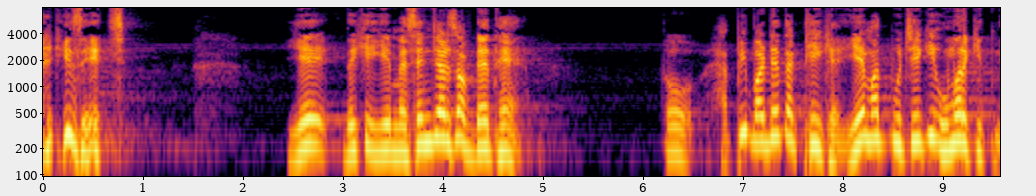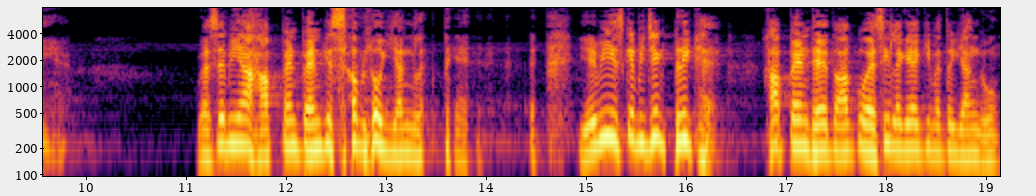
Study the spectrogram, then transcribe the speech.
his age ये, देखिए, ये मैसेंजर्स ऑफ़ डेथ हैं। तो हैप्पी बर्थडे तक ठीक है। ये मत पूछिए कि उम्र कितनी है। वैसे भी यहाँ हाफ़ पैंट पहन के सब लोग यंग लगते हैं। ये भी इसके पीछे एक ट्रिक है। हाफ़ पैंट है तो आपको ऐसी लगेगा कि मैं तो यंग हूँ।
